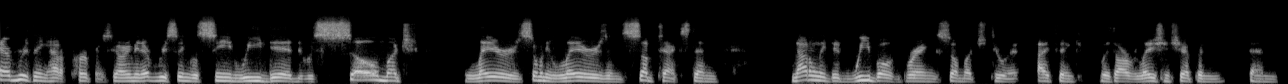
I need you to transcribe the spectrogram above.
everything had a purpose. You know what I mean? Every single scene we did, there was so much layers, so many layers and subtext. And not only did we both bring so much to it, I think, with our relationship and and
